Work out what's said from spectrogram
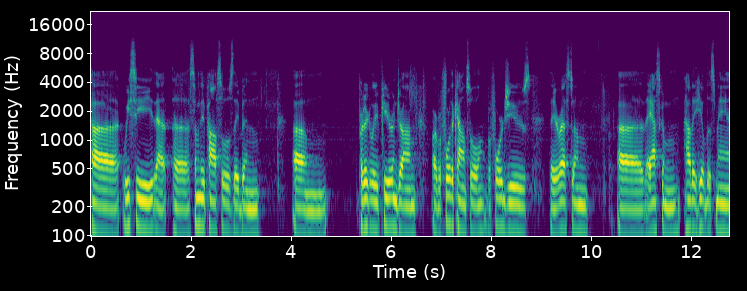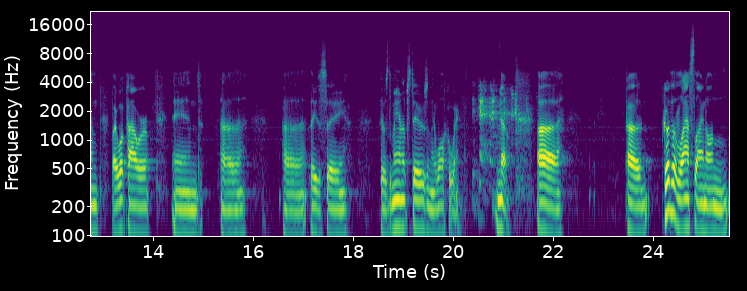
uh, we see that uh, some of the apostles, they've been, um, particularly Peter and John, are before the council, before Jews. They arrest them. Uh, they ask them how they healed this man, by what power, and uh, uh, they just say, it was the man upstairs, and they walk away. no. Go to the last line on,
